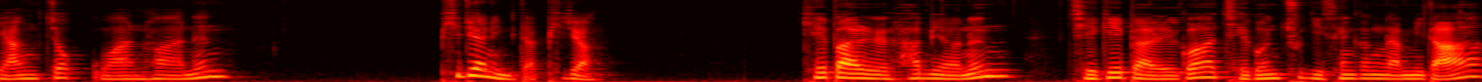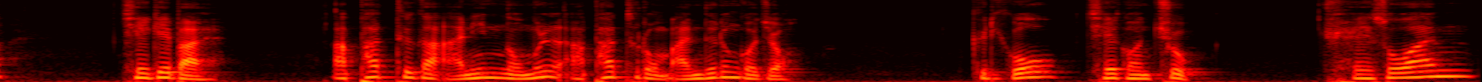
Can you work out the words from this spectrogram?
양적 완화는 필연입니다. 필연. 개발하면은 재개발과 재건축이 생각납니다. 재개발, 아파트가 아닌 놈을 아파트로 만드는 거죠. 그리고 재건축, 최소한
